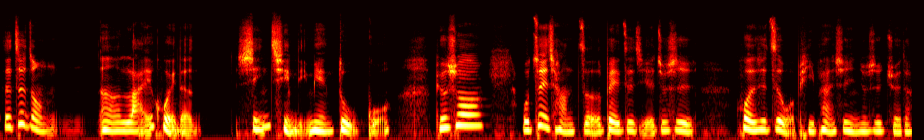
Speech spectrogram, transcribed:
的这种嗯、来回的。心情里面度过，比如说我最常责备自己的就是，或者是自我批判的事情，就是觉得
